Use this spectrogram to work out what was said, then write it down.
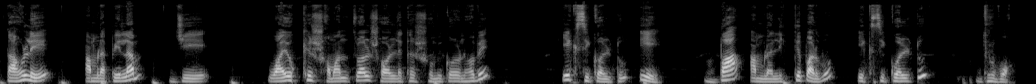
তাহলে আমরা পেলাম যে ওয়াই অক্ষের সমান্তরাল স্বরলেখার সমীকরণ হবে এক্স ইকুয়াল টু এ বা আমরা লিখতে পারব এক্স ইকুয়াল টু ধ্রুবক।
